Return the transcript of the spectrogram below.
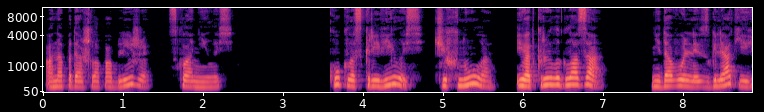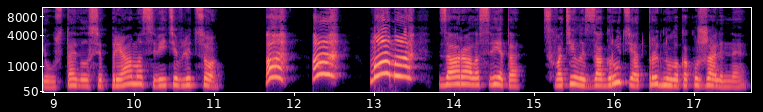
Она подошла поближе, склонилась. Кукла скривилась, чихнула и открыла глаза. Недовольный взгляд ее уставился прямо Свете в лицо. «А!» заорала Света, схватилась за грудь и отпрыгнула, как ужаленная.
